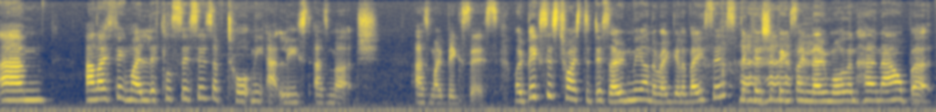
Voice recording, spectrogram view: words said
Um, and I think my little sisses have taught me at least as much as my big sis. My big sis tries to disown me on a regular basis because she thinks I know more than her now, but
